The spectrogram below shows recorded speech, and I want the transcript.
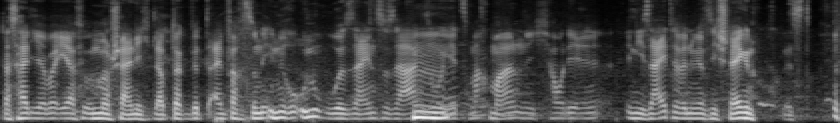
Das halte ich aber eher für unwahrscheinlich. Ich glaube, da wird einfach so eine innere Unruhe sein, zu sagen, Mhm. so jetzt mach mal und ich hau dir in die Seite, wenn du jetzt nicht schnell genug bist.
